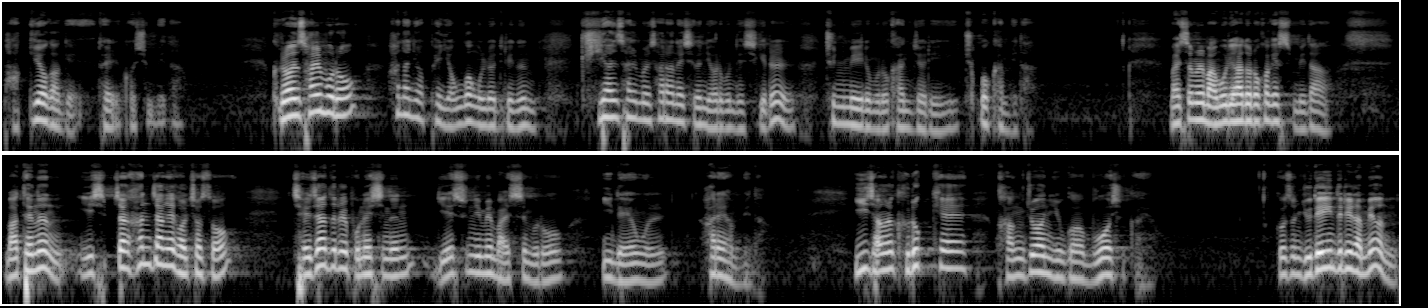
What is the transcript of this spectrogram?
바뀌어 가게 될 것입니다. 그러한 삶으로 하나님 앞에 영광 올려드리는 귀한 삶을 살아내시는 여러분 되시기를 주님의 이름으로 간절히 축복합니다. 말씀을 마무리하도록 하겠습니다. 마태는 이 10장 한 장에 걸쳐서 제자들을 보내시는 예수님의 말씀으로 이 내용을 할애합니다. 이 장을 그렇게 강조한 이유가 무엇일까요? 그것은 유대인들이라면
